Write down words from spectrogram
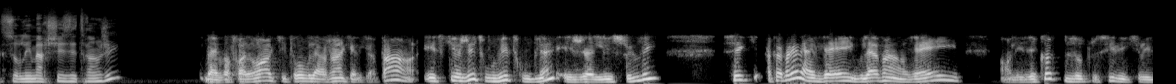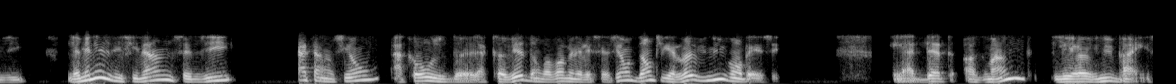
sur les marchés étrangers? Ben, il va falloir qu'ils trouvent l'argent quelque part. Et ce que j'ai trouvé troublant, et je l'ai soulevé, c'est qu'à peu près la veille ou l'avant-veille, on les écoute, nous autres aussi, les crédits. Le ministre des Finances dit attention, à cause de la COVID, on va avoir une récession, donc les revenus vont baisser. La dette augmente, les revenus baissent.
